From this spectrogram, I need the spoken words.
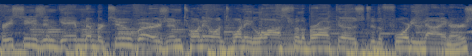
Preseason game number two version 21 20 loss for the Broncos to the 49ers.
